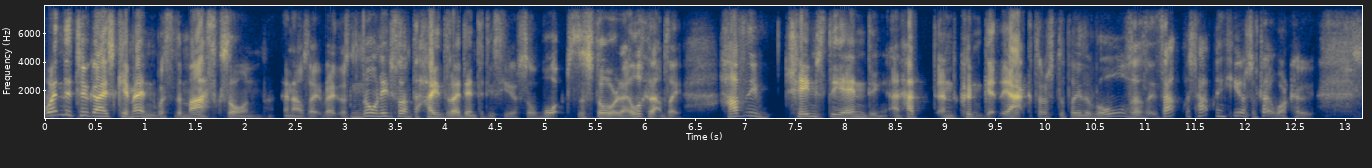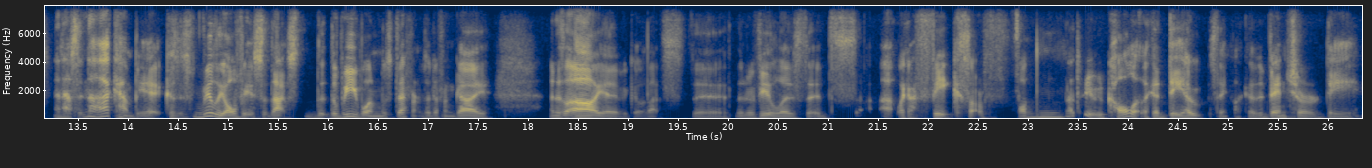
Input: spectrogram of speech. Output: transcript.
When the two guys came in with the masks on, and I was like, right, there's no need for them to hide their identities here. So what's the story? I look at it, I was like, have they changed the ending and had and couldn't get the actors to play the roles? I was like, is that what's happening here? So I tried to work out, and I was like, no, that can't be it because it's really obvious that that's the, the wee one was different, it's a different guy. And it's like, oh yeah, there we go. That's the the reveal is that it's uh, like a fake sort of fun. I don't even call it like a day out thing, like an adventure day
